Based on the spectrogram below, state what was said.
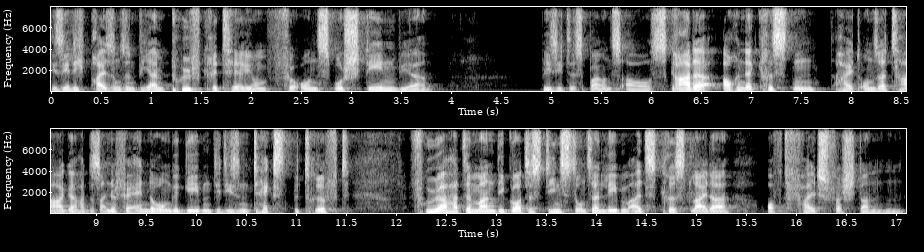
Die Seligpreisungen sind wie ein Prüfkriterium für uns. Wo stehen wir? Wie sieht es bei uns aus? Gerade auch in der Christenheit unserer Tage hat es eine Veränderung gegeben, die diesen Text betrifft. Früher hatte man die Gottesdienste und sein Leben als Christ leider oft falsch verstanden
